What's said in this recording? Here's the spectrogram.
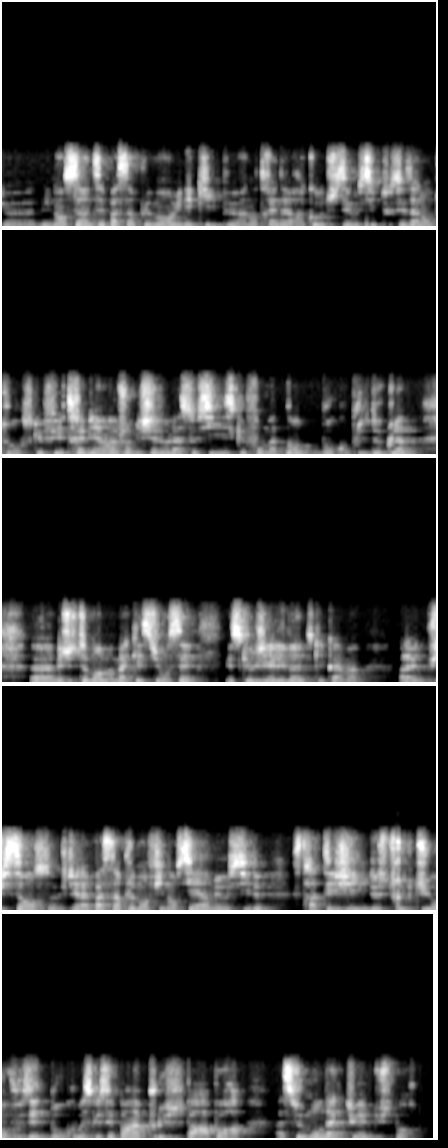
Qu'une enceinte, c'est pas simplement une équipe, un entraîneur, un coach, c'est aussi tous ces alentours. Ce que fait très bien Jean-Michel Aulas aussi, ce que font maintenant beaucoup plus de clubs. Euh, mais justement, ma question, c'est est-ce que le GL Event, qui est quand même un, voilà, une puissance, je dirais pas simplement financière, mais aussi de stratégique, de structure. Vous êtes beaucoup. Est-ce que c'est pas un plus par rapport à ce monde actuel du sport?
